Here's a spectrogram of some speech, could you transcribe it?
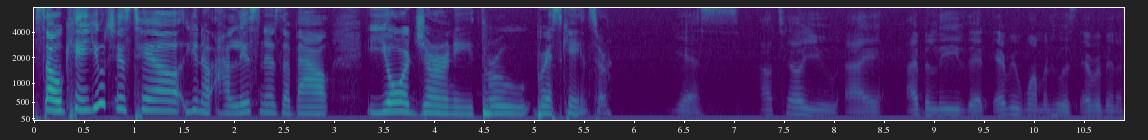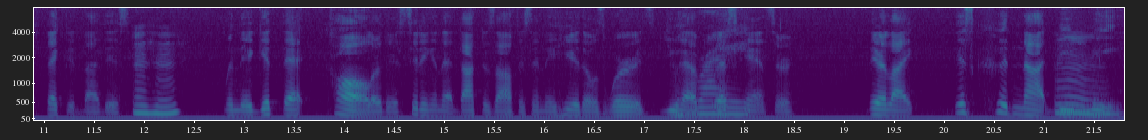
So, can you just tell, you know, our listeners about your journey through breast cancer? Yes. I'll tell you, I I believe that every woman who has ever been affected by this, Mm-hmm. when they get that call or they're sitting in that doctor's office and they hear those words, you have breast cancer, they're like, this could not be Mm. me.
